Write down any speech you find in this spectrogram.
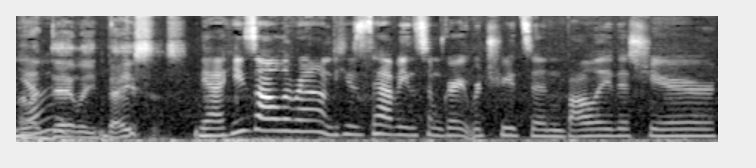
on Yeah. a daily basis. Yeah, he's all around. He's having some great retreats in Bali this year.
